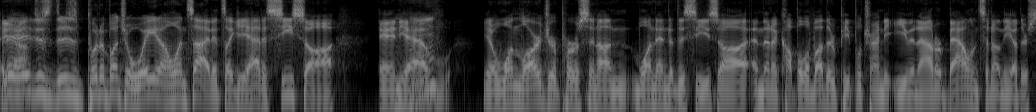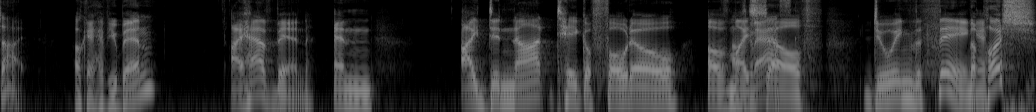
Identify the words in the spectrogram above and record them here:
It- Yeah. it just they just put a bunch of weight on one side. It's like you had a seesaw and you have mm-hmm. you know one larger person on one end of the seesaw and then a couple of other people trying to even out or balance it on the other side. okay, have you been? I have been and I did not take a photo of myself doing the thing, The push?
